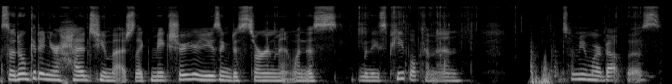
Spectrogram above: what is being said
so don't get in your head too much. Like make sure you're using discernment when this when these people come in. Tell me more about this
